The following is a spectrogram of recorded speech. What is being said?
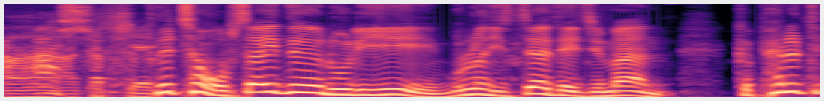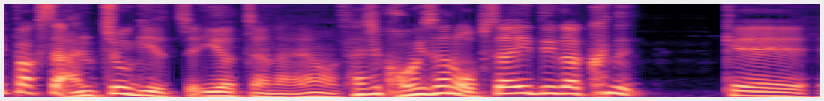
아, 아깝게. 근데 참 옵사이드 룰이 물론 있어야 되지만 그 페널티 박스 안쪽이었잖아요. 사실 거기서는 옵사이드가 큰 이렇게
